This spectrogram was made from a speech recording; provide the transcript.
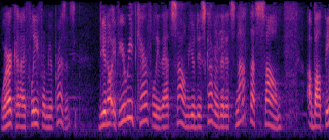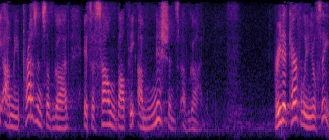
Where can I flee from your presence? Do you know, if you read carefully that psalm, you'll discover that it's not the psalm about the omnipresence of God, it's a psalm about the omniscience of God. Read it carefully and you'll see.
